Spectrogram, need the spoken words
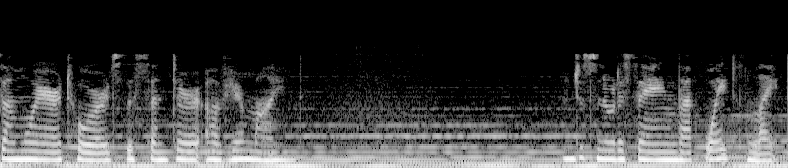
somewhere towards the center of your mind. And just noticing that white light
